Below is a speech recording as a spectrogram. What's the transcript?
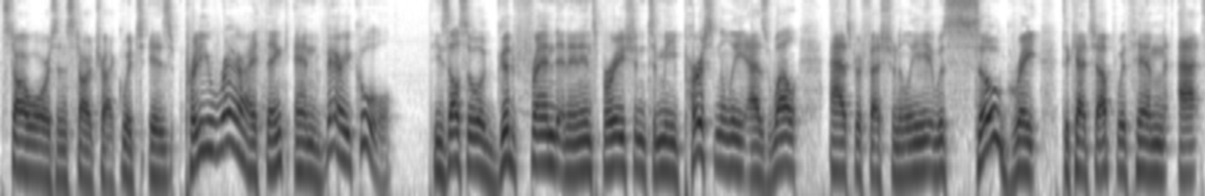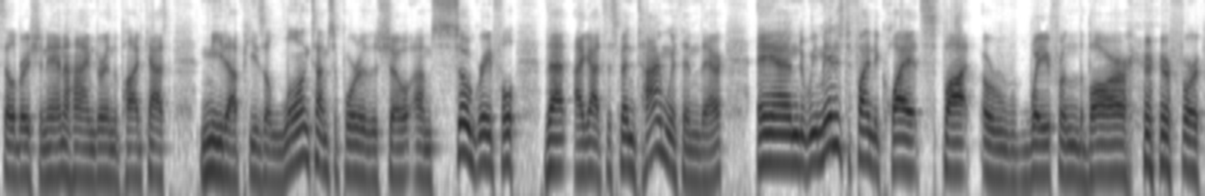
Star Wars and Star Trek, which is pretty rare, I think, and very cool. He's also a good friend and an inspiration to me personally as well as professionally. It was so great to catch up with him at Celebration Anaheim during the podcast meetup. He's a longtime supporter of the show. I'm so grateful that I got to spend time with him there. And we managed to find a quiet spot away from the bar for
